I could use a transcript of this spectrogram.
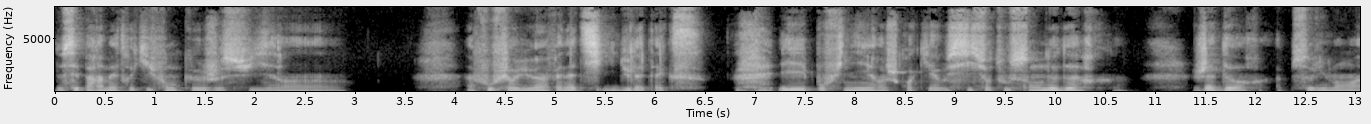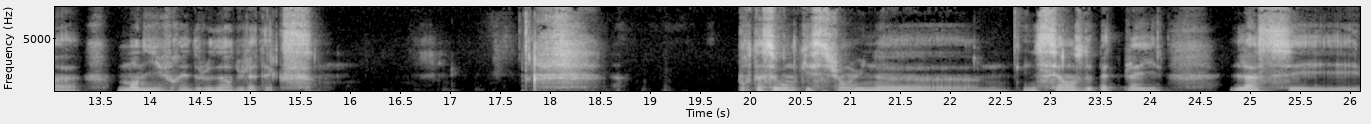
de ces paramètres qui font que je suis un, un fou furieux, un fanatique du latex. Et pour finir, je crois qu'il y a aussi surtout son odeur. J'adore absolument euh, m'enivrer de l'odeur du latex. Pour ta seconde question, une, euh, une séance de pet play, là c'est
